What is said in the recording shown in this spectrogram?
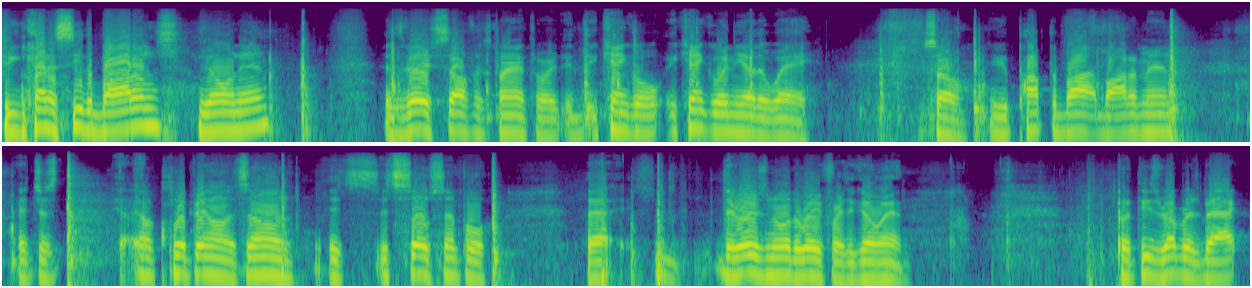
you can kind of see the bottoms going in. It's very self-explanatory. It, it can't go it can't go any other way. So you pop the bo- bottom in, it just it'll clip in on its own. It's it's so simple that there is no other way for it to go in. Put these rubbers back.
